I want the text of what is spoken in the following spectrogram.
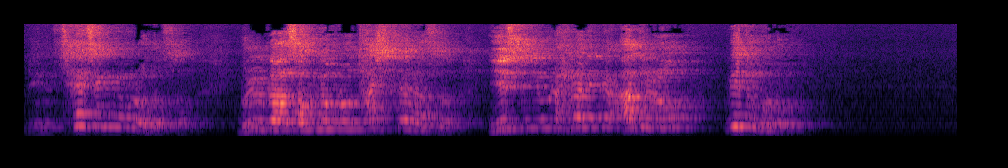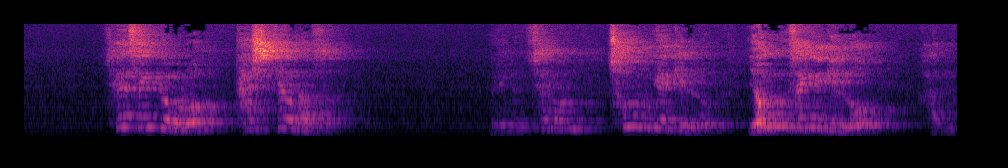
우리는 새 생명을 얻어서 물과 성령으로 다시 태어나서 예수님을 하나님의 아들로 믿음으로 새 생명으로 다시 태어나서 우리는 새로운 천국의 길로 영생의 길로 가는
